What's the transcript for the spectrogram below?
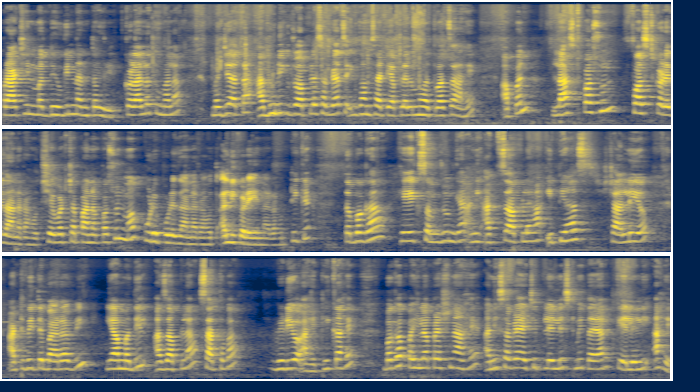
प्राचीन मध्ययुगीन नंतर होईल कळालं तुम्हाला? म्हणजे आता आधुनिक जो आपल्या सगळ्याच एक्झामसाठी आपल्याला महत्त्वाचा आहे आपण लास्टपासून फर्स्टकडे जाणार आहोत. शेवटच्या पानापासून मग पुढे पुढे जाणार आहोत. अलीकडे येणार आहोत. ठीक आहे? तर बघा हे एक समजून घ्या. आणि आजचा आपला हा इतिहास शालेय आठवी ते बारावी यामधील आज आपला सातवा व्हिडिओ आहे. ठीक आहे? बघा पहिला प्रश्न आहे आणि सगळ्या याची प्लेलिस्ट मी तयार केलेली आहे.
